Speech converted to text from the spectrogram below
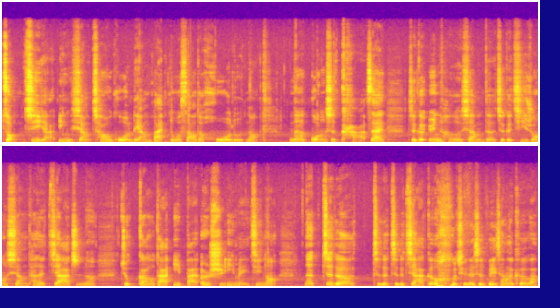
总计啊影响超过两百多艘的货轮哦。那光是卡在这个运河上的这个集装箱，它的价值呢就高达一百二十亿美金哦。那这个这个这个价格，我觉得是非常的可怕。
